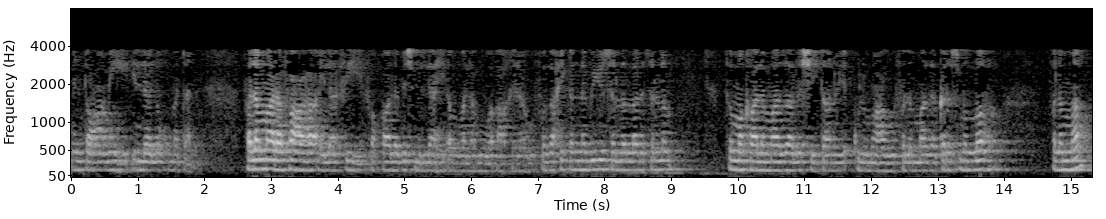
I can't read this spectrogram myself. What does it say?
من طعامه إلا لقمة فلما رفعها إلى فيه فقال بسم الله أوله وآخره فضحك النبي صلى الله عليه وسلم. ثم قال ما زال الشيطان يأكل معه؟ فلما ذكر اسم الله فلما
